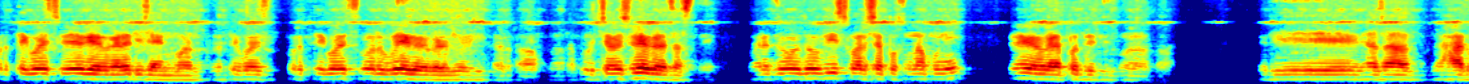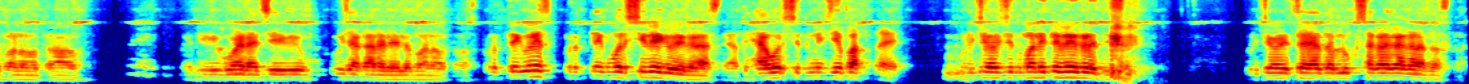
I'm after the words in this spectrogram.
प्रत्येक वेळेस वेगवेगळ्या डिझाईन बनवतो प्रत्येक वेळेस प्रत्येक वेळेस वर वेगवेगळं जोडी करतो आपण पुढच्या वेळेस वेगळंच असते बरं जवळजवळ वीस वर्षापासून आपण वेगवेगळ्या पद्धतीत बनवतो. कधी ह्याचा हात बनवतो कधी वड्याची पूजा करायला बनवतो प्रत्येक वेळेस प्रत्येक वर्षी वेगवेगळं असते आता ह्या वर्षी तुम्ही जे बघताय पुढच्या वर्षी तुम्हाला ते वेगळं दिसेल. पुढच्या वेळेचा याचा लुक सगळा वेगळाच असणार.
